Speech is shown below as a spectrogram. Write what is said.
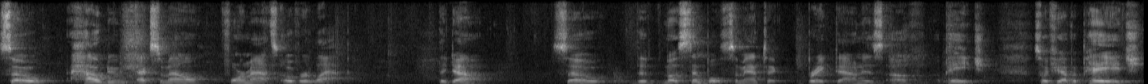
So how do XML formats overlap? They don't. So the most simple semantic breakdown is of a page. So if you have a page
